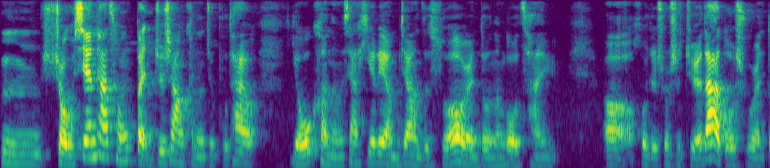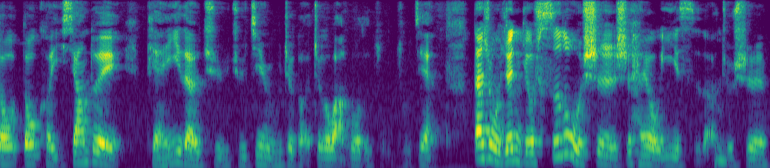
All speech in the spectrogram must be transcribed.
嗯，首先它从本质上可能就不太有可能像 Helium 这样子，所有人都能够参与，呃，或者说是绝大多数人都都可以相对便宜的去去进入这个这个网络的组组建。但是我觉得你这个思路是是很有意思的，就是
